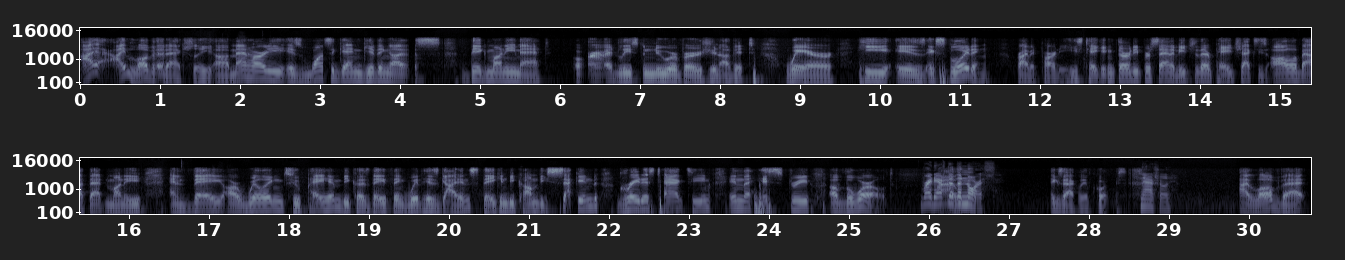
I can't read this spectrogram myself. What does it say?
I I love it actually. Uh, Matt Hardy is once again giving us big money Matt, or at least a newer version of it, where he is exploiting Private Party. He's taking 30% of each of their paychecks. He's all about that money, and they are willing to pay him because they think with his guidance, they can become the second greatest tag team in the history of the world. Right after I the North, Exactly, of course. naturally. I love that.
